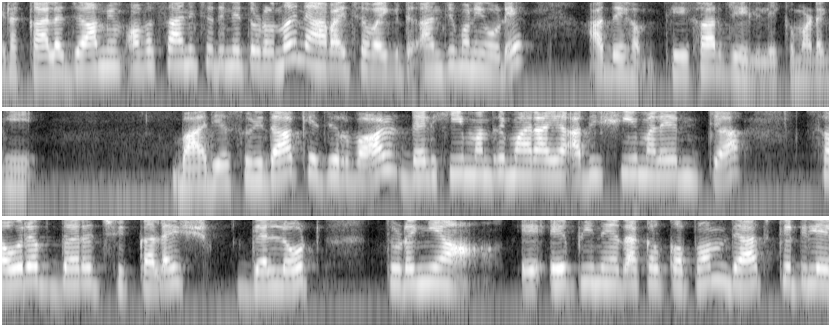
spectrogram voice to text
ഇടക്കാല ജാമ്യം അവസാനിച്ചതിനെ തുടർന്ന് ഞായറാഴ്ച വൈകിട്ട് അഞ്ചു മണിയോടെ അദ്ദേഹം തീഹാർ ജയിലിലേക്ക് മടങ്ങി. ഭാര്യ സുനിത കെജ്രിവാൾ ഡൽഹി മന്ത്രിമാരായ അതിഷി മലേൻജ സൗരഭ് ദർജ് കലേഷ് ഗെഹ്ലോട്ട് തുടങ്ങിയ എ പി നേതാക്കൾക്കൊപ്പം രാജ്ഘട്ടിലെ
